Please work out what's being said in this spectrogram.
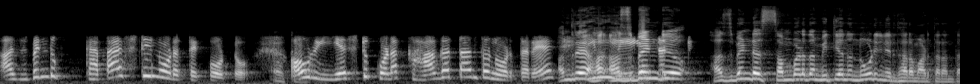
ಹಸ್ಬೆಂಡ್ ಕೆಪಾಸಿಟಿ ನೋಡುತ್ತೆ ಕೋರ್ಟ್ ಅವ್ರು ಎಷ್ಟು ಕೊಡಕ್ ಆಗತ್ತ ಅಂತ ನೋಡ್ತಾರೆ. ಅಂದ್ರೆ ಹಸ್ಬೆಂಡ್ ಹಸ್ಬೆಂಡ್ ಸಂಬಳದ ಮಿತಿಯನ್ನು ನೋಡಿ ನಿರ್ಧಾರ ಮಾಡ್ತಾರಂತ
